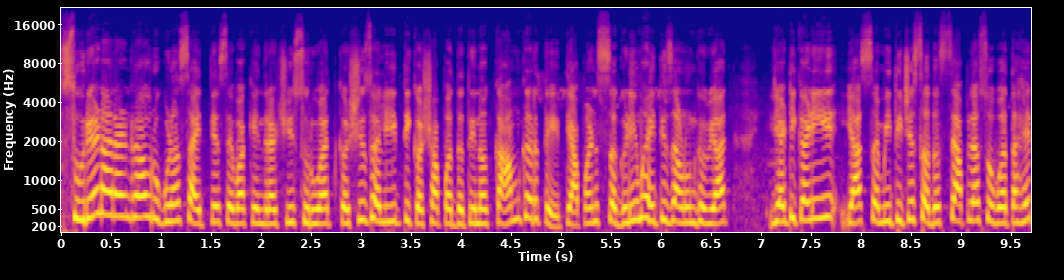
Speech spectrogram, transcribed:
सूर्यनारायणराव रुग्ण साहित्य सेवा केंद्राची सुरुवात कशी झाली ती कशा पद्धतीनं काम करते ते आपण सगळी माहिती जाणून घेऊयात. या ठिकाणी या समितीचे सदस्य आपल्यासोबत आहेत.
